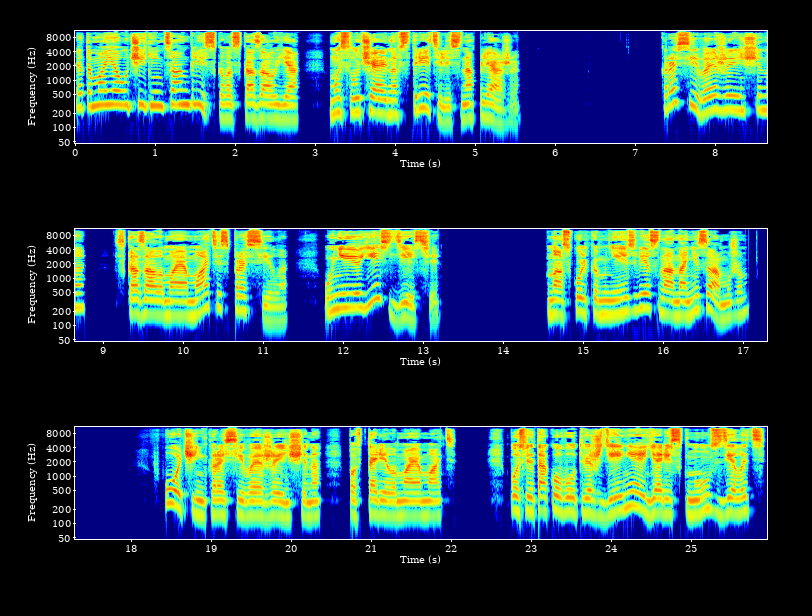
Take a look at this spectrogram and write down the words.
«Это моя учительница английского», — сказал я. «Мы случайно встретились на пляже». «Красивая женщина», — сказала моя мать и спросила. «У нее есть дети?» «Насколько мне известно, она не замужем». «Очень красивая женщина», — повторила моя мать. После такого утверждения я рискнул сделать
